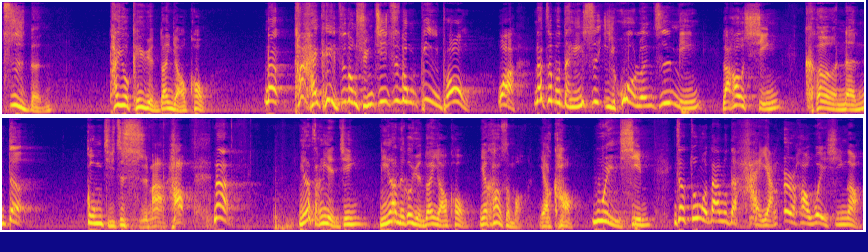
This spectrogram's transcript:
智能，它又可以远端遥控，那它还可以自动寻机、自动避碰，哇，那这不等于是以货轮之名，然后行可能的攻击之实吗？好，那你要长眼睛，你要能够远端遥控，你要靠什么？你要靠卫星。你知道中国大陆的海洋二号卫星啊，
